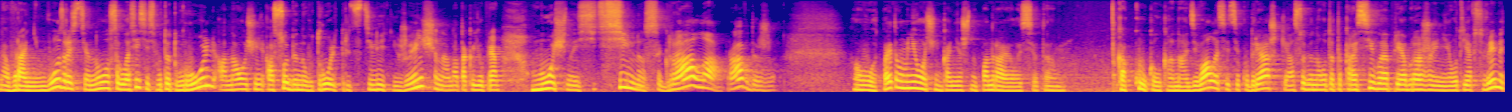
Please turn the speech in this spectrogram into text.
в раннем возрасте. Но согласитесь, вот эту роль, она очень, особенно вот роль 30-летней женщины, она так ее прям мощно и сильно сыграла, правда же? Вот, поэтому мне очень, конечно, понравилось это как куколка она одевалась, эти кудряшки, особенно вот это красивое преображение. Вот я все время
